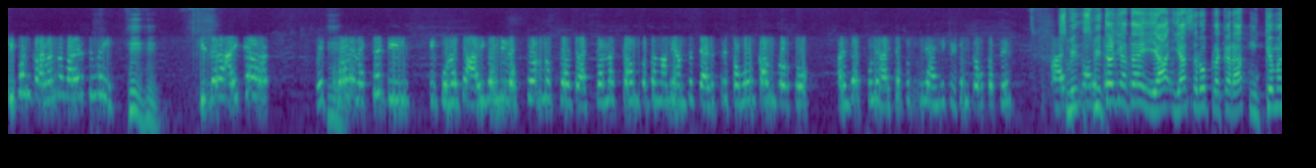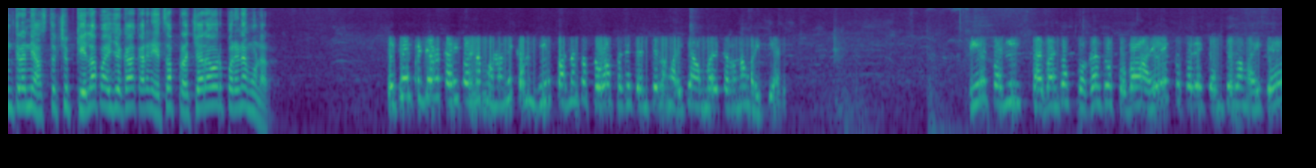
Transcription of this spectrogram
ती पण काढायला बाहेर तुम्ही. की जरा ऐका. तुम्हाला लक्षात येईल की कोणाच्या आई बहिणी रस्त्यावर नसतात राजकारणात काम करताना आम्ही आमचं चारित्र्य कमवून काम करतो. आणि जर कोणी अशा पद्धतीने ॲलिगेशन करत असेल आज स्मि- स्मिताजी आता या या सर्व प्रकारात मुख्यमंत्र्यांनी हस्तक्षेप केला पाहिजे का? कारण याचा प्रचारावर परिणाम होणार. त्याच्या त्याच्यावर काही परिणाम होणार नाही कारण बी एस पाटलांचा प्रवास सगळ्या जनतेला माहिती आहे आंबेडकरांना माहिती आहे. बी एस पाटील साहेबांचा सगळा जो स्वभाव आहे तो सगळ्या जनतेला माहिती आहे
